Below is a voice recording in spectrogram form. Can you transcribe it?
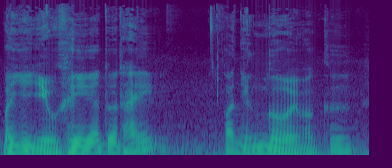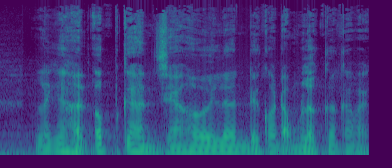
Bởi vì nhiều khi tôi thấy có những người mà cứ lấy cái hình úp cái hình xe hơi lên để có động lực á, các bạn.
